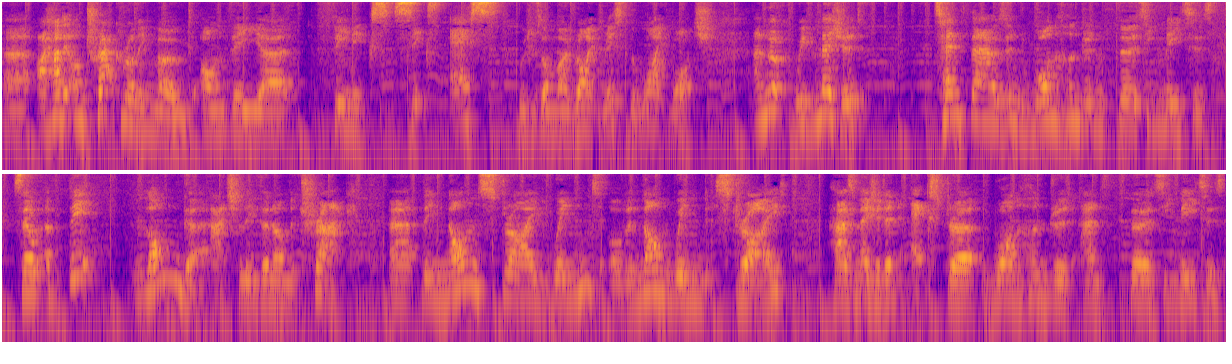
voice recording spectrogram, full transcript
Uh, I had it on track running mode on the uh, Fenix 6S, which was on my right wrist, the white watch. And look, we've measured 10,130 meters. So a bit longer actually than on the track. Uh, the non-Stryd wind, or the non-wind Stryd, has measured an extra 130 metres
